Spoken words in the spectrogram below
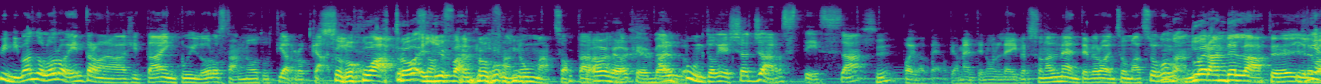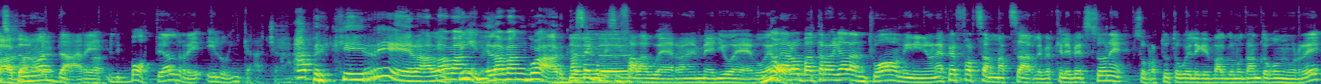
Quindi quando loro entrano nella città in cui loro stanno tutti arroccati, Sono quattro e gli fanno gli fanno un mazzo a tarato. Ok, ok, bello. al punto che Shajar stessa, Sì. poi vabbè, ovviamente non lei personalmente, però insomma al suo comando, Due randellate gliele va a riescono dare. a dare le botte al re e lo incarcerano. Ah, perché il re era l'avan- l'avanguardia. Ma sai del- come si fa la guerra nel Medioevo? È No. una roba tra galantuomini, non è per forza ammazzarle, perché le persone, soprattutto quelle che valgono tanto come un re,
